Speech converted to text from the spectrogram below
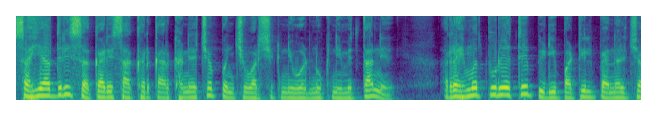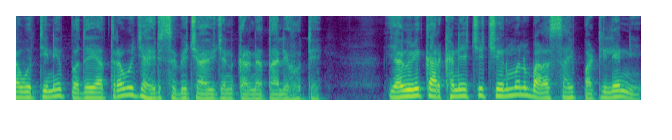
सह्याद्री सहकारी साखर कारखान्याच्या पंचवार्षिक निवडणूक निमित्ताने रहमतपूर येथे पी डी पाटील पॅनलच्या वतीने पदयात्रा व जाहीर सभेचे आयोजन करण्यात आले होते. यावेळी कारखान्याचे चेअरमन बाळासाहेब पाटील यांनी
